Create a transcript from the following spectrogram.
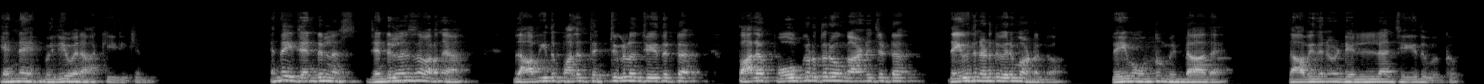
എന്നെ വലിയവനാക്കിയിരിക്കുന്നു. എന്താ ഈ ജെന്റിൽനെസ് ജെന്റിൽനെസ് എന്ന് പറഞ്ഞാൽ ദാവീദ് പല തെറ്റുകളും ചെയ്തിട്ട് പല പോക്കൃത്തരവും കാണിച്ചിട്ട് ദൈവത്തിനടുത്ത് വരുമ്പോണ്ടല്ലോ വരുമ്പോ ദൈവം ഒന്നും മിണ്ടാതെ ദാവീദിനു വേണ്ടി എല്ലാം ചെയ്തു വെക്കും.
